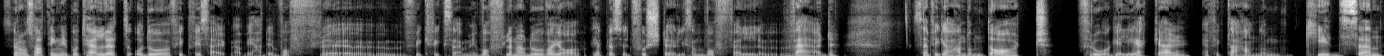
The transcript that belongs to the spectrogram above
Så de satt inne på hotellet och då fick vi så här, ja, vi hade våfflor, fick fixa med våfflorna och då var jag helt plötsligt första liksom, våffelvärd. Sen fick jag hand om dart, frågelekar, jag fick ta hand om kidsen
